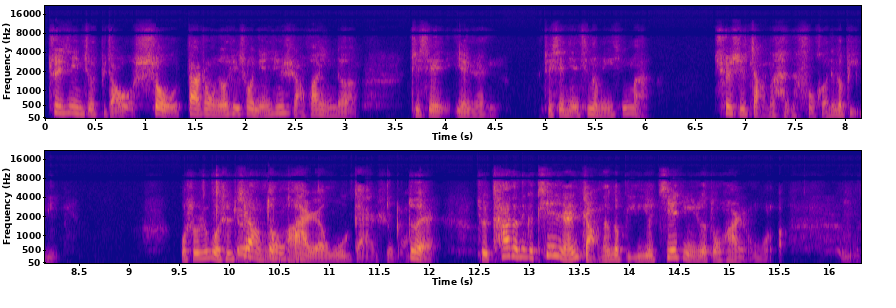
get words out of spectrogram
最近就比较受大众，尤其受年轻市场欢迎的这些演员，这些年轻的明星们，确实长得很符合那个比例。我说如果是这样的话，动画人物感是吧？对，就他的那个天然长那个比例就接近于这个动画人物了。嗯，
